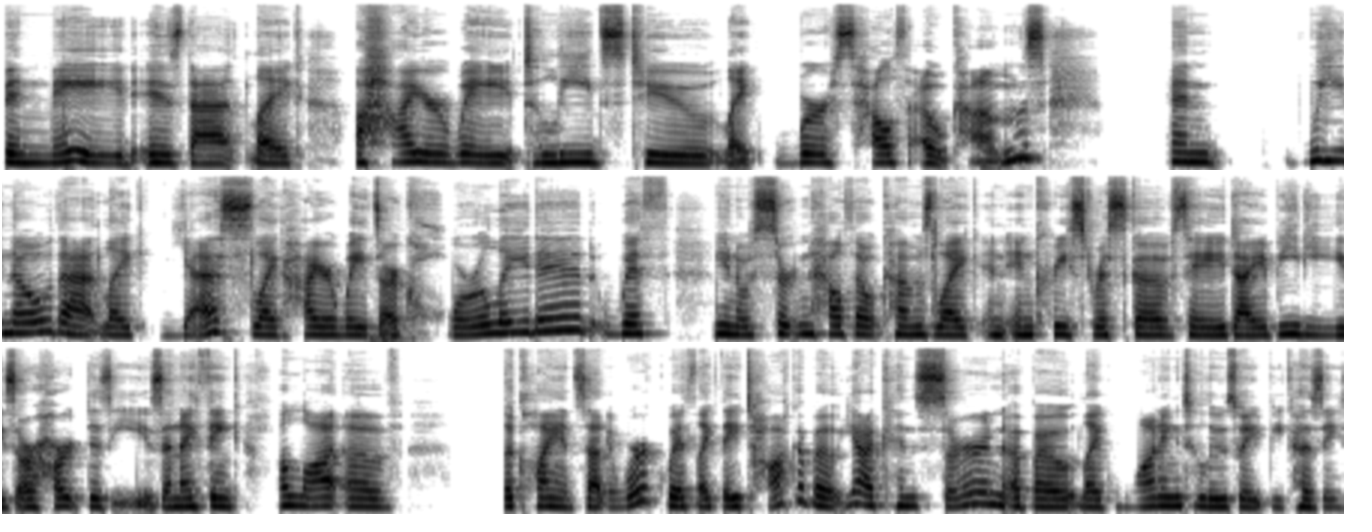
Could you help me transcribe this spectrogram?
been made is that like a higher weight leads to like worse health outcomes. And we know that like yes, like higher weights are correlated with, you know, certain health outcomes like an increased risk of say diabetes or heart disease. And I think a lot of the clients that I work with, like they talk about, yeah, concern about like wanting to lose weight because they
